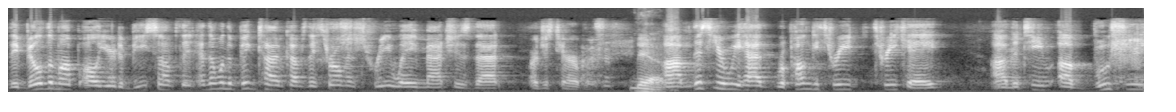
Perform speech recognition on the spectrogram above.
They build them up all year to be something, and then when the big time comes, they throw them in three-way matches that are just terrible. Yeah. Um, this year we had Roppongi 3 3K, uh, the team of Bushi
